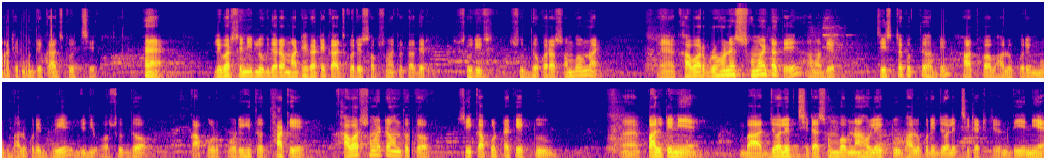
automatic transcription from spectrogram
মাঠের মধ্যে কাজ করছে। হ্যাঁ লেবার শ্রেণির লোক যারা মাঠে ঘাটে কাজ করে, সবসময় তো তাদের শরীর শুদ্ধ করা সম্ভব নয়। খাবার গ্রহণের সময়টাতে আমাদের চেষ্টা করতে হবে হাত পা ভালো করে, মুখ ভালো করে ধুয়ে যদি অশুদ্ধ কাপড় পরিহিত থাকে, খাওয়ার সময়টা অন্তত সেই কাপড়টাকে একটু পাল্টে নিয়ে বা জলের ছিটা সম্ভব না হলে একটু ভালো করে জলের ছিটা দিয়ে নিয়ে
